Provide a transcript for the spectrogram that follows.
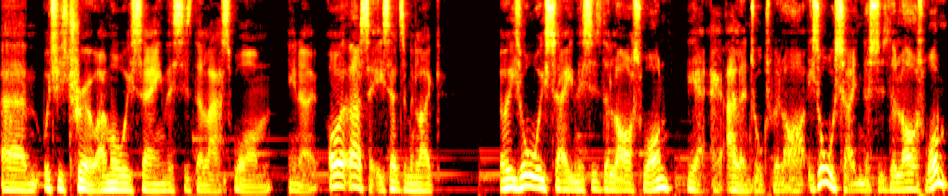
um, which is true. I'm always saying this is the last one. You know, oh that's it. He said something like, "Oh, he's always saying this is the last one." Yeah, Alan talks a bit like, "He's always saying this is the last one,"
